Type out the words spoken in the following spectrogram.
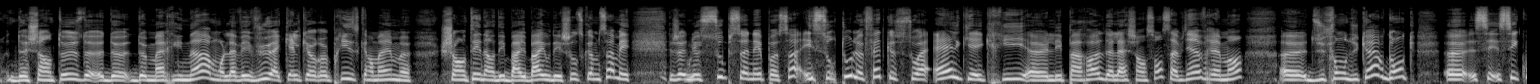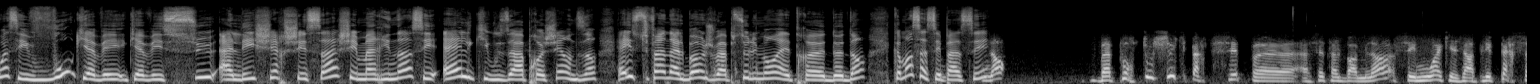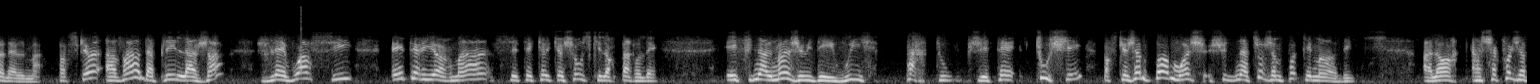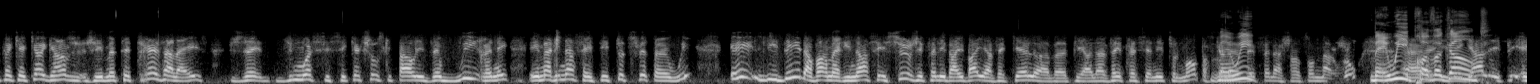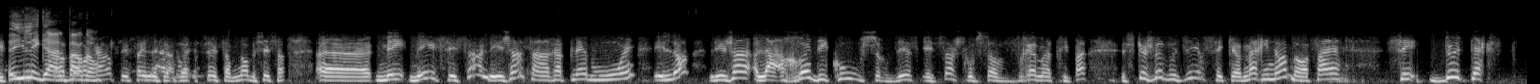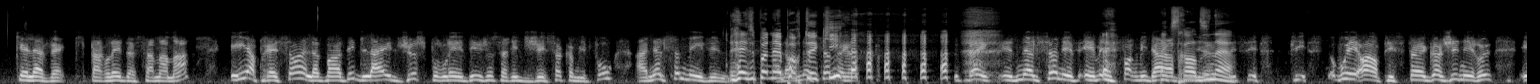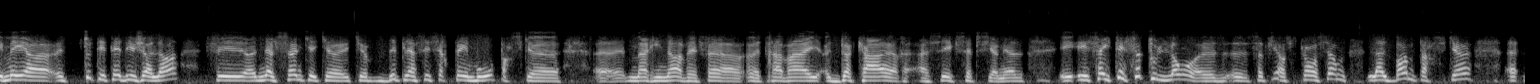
de chanteuse de, de, de Marina. On l'avait vu à quelques reprises quand même euh, chanter dans des bye-bye ou des choses comme ça, mais je ne soupçonnais pas ça. Et surtout, le fait que ce soit elle qui a écrit euh, les paroles de la chanson, ça vient vraiment euh, du fond du cœur. Donc, euh, c'est c'est quoi? C'est vous qui avez, qui avez su aller chercher ça chez Marina? C'est elle qui vous a approché en disant « Hey, si tu fais un album, je veux absolument être dedans. » Comment ça s'est passé? Non. Ben, pour tous ceux qui participent euh, à cet album-là, c'est moi qui les ai appelés personnellement. Parce que avant d'appeler l'agent, je voulais voir si intérieurement c'était quelque chose qui leur parlait. Et finalement, j'ai eu des oui partout. J'étais touché parce que j'aime pas, moi, je, je suis de nature, j'aime pas quémander. Alors, à chaque fois que j'appelais quelqu'un, regarde, je, les mettais très à l'aise. Je disais, dis-moi si c'est quelque chose qui parle. Il disait oui, René. Et Marina, ça a été tout de suite un oui. Et l'idée d'avoir Marina, c'est sûr, j'ai fait les bye-bye avec elle, avec- puis elle avait impressionné tout le monde parce Ben qu'elle oui. avait fait la chanson de Marjo. Ben oui, Euh, provocante. illégale, et puis- et puis- Illégale, Ah, pardon. provocante, C'est ça, c'est ça. Non, mais c'est ça. Euh, mais mais c'est ça, les gens s'en rappelaient moins. Et là, les gens la redécouvrent sur disque. Et ça, je trouve ça vraiment trippant. Ce que je veux vous dire, c'est que Marina m'a offert ces deux textes qu'elle avait, qui parlaient de sa maman. Et après ça, elle a demandé de l'aide juste pour l'aider, juste à rédiger ça comme il faut, à Nelson Mayville. C'est pas n'importe qui. Nelson, ben, Nelson est, est- est formidable. Extraordinaire. C'est- c'est- puis, oui, ah, puis c'est un gars généreux. Et, mais euh, tout était déjà là. C'est euh, Nelson qui, a, déplacé certains mots parce que euh, Marina avait fait un, travail de cœur assez exceptionnel. Et, ça a été ça tout le long, euh, Sophie, en ce qui concerne l'album, parce que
